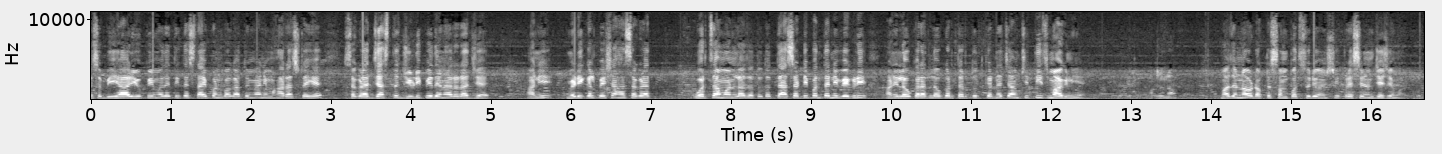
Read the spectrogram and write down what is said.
जसं बिहार यू पीमध्ये तिथे स्टायपंड बघा तुम्ही आणि महाराष्ट्र हे सगळ्यात जास्त जी डी पी देणारं राज्य आहे. आणि मेडिकल पेशा हा सगळ्यात वरचा मानला जातो. तर त्यासाठी पण त्यांनी वेगळी आणि लवकरात लवकर तरतूद करण्याची आमची तीच मागणी आहे. माझं नाव डॉक्टर संपत सूर्यवंशी प्रेसिडेंट जे जे मार्ग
